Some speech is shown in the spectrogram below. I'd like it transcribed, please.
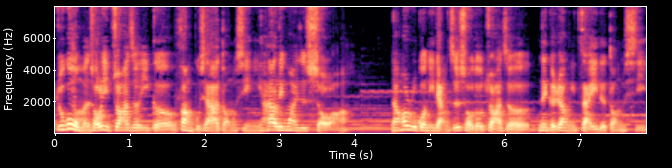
如果我们手里抓着一个放不下的东西，你还有另外一只手啊。然后，如果你两只手都抓着那个让你在意的东西，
